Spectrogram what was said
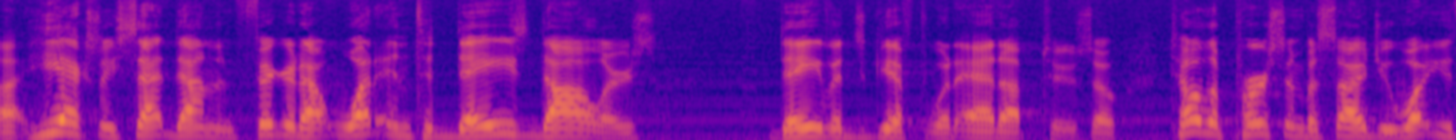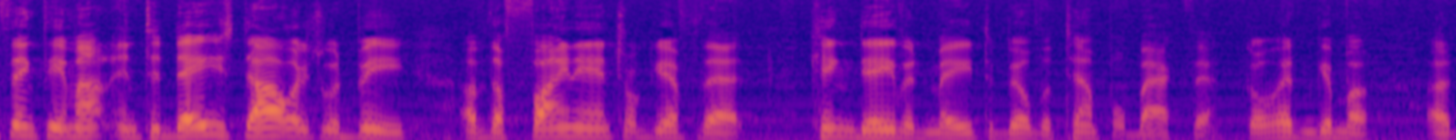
Uh, he actually sat down and figured out what in today's dollars David's gift would add up to. So tell the person beside you what you think the amount in today's dollars would be of the financial gift that King David made to build the temple back then. Go ahead and give him a, a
